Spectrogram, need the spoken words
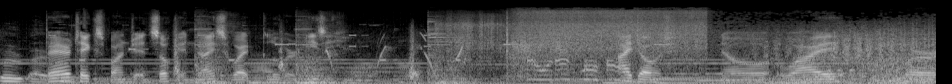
Bear, take sponge and soak in nice wet glue Easy. I don't know why we're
